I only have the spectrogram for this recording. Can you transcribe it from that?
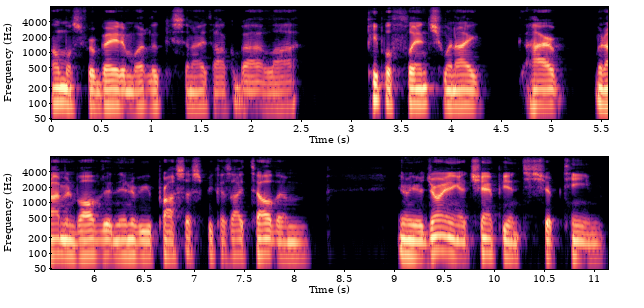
almost verbatim what Lucas and I talk about a lot. People flinch when I hire when I'm involved in the interview process because I tell them, you know, you're joining a championship team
